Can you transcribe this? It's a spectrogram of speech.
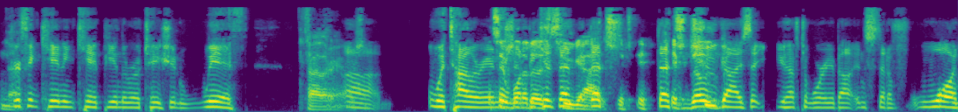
No, Griffin Canning can't be in the rotation with Tyler Anderson. uh, with Tyler Anderson one of those because two that, guys. that's if, if, that's if those, two guys that you have to worry about instead of one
